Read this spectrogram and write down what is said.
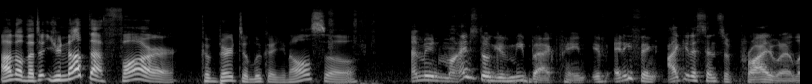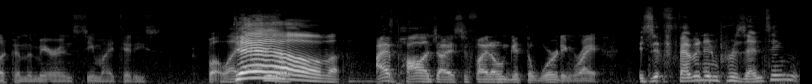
don't know that you're not that far compared to Luca, you know. So I mean, mines don't give me back pain. If anything, I get a sense of pride when I look in the mirror and see my titties. But like, you know, damn. I apologize if I don't get the wording right. Is it feminine presenting?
